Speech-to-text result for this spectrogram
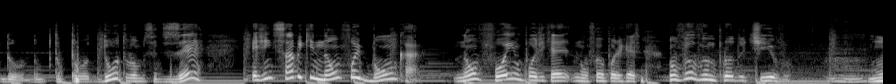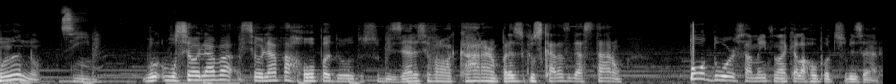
do, do, produto, vamos dizer. E a gente sabe que não foi bom, cara. Não foi um podcast. Não foi um podcast. Não foi um filme produtivo. Uhum. Mano. Sim. Você olhava, você olhava a roupa do, do Sub-Zero e você falava, cara, parece que os caras gastaram todo o orçamento naquela roupa do Sub-Zero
